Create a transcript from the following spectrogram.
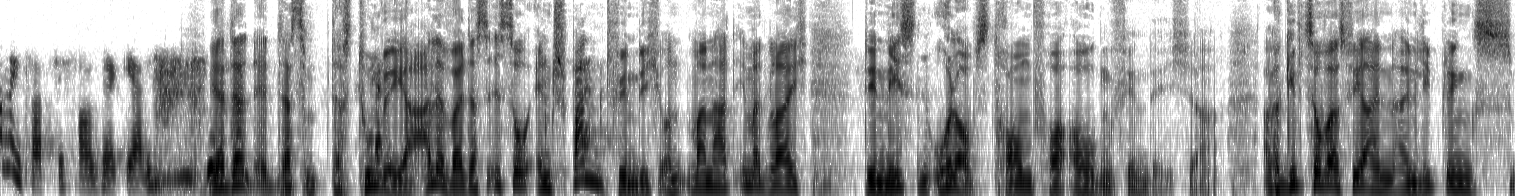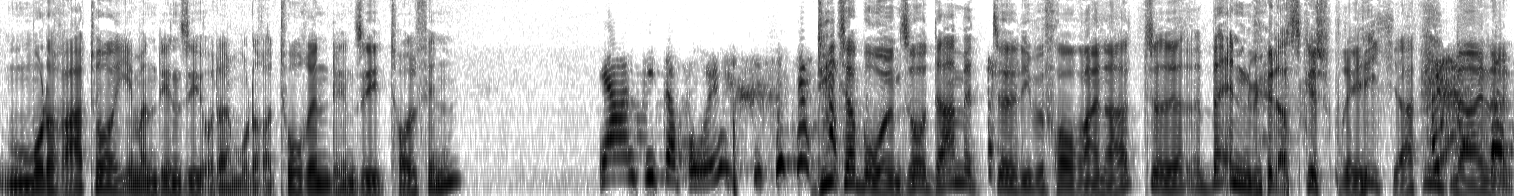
Sonnenklar TV sehr gern. Ja, das, das, das tun wir ja alle, weil das ist so entspannt, finde ich. Und man hat immer gleich den nächsten Urlaubstraum vor Augen, finde ich. Ja. Aber gibt es sowas wie einen, einen Lieblingsmoderator, jemanden, den Sie oder Moderatorin, den Sie toll finden? Ja, und Dieter Bohlen. Dieter Bohlen, so damit, äh, liebe Frau Reinhardt, äh, beenden wir das Gespräch. Ja, nein, nein,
